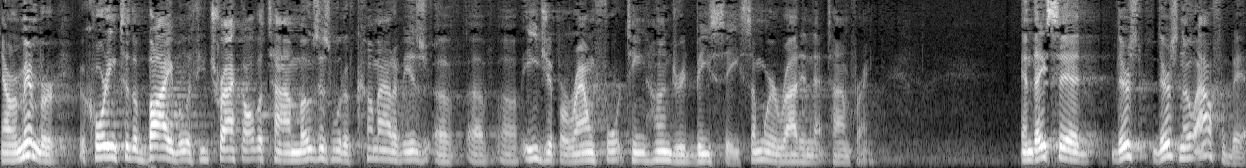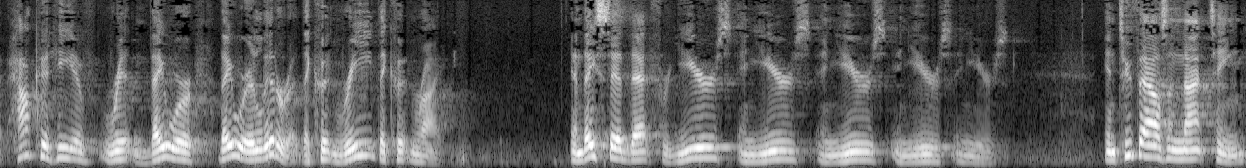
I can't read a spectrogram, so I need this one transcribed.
Now remember, according to the Bible, if you track all the time, Moses would have come out of, of, of, of Egypt around 1400 BC, somewhere right in that time frame. And they said, there's, there's no alphabet. How could he have written? They were, they were illiterate. They couldn't read, they couldn't write. And they said that for years and years and years and years and years. In 2019,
